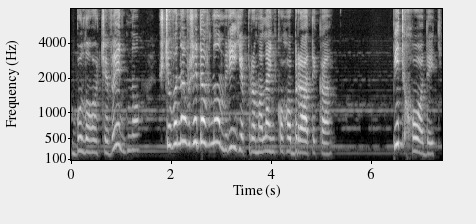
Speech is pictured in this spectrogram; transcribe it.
Було очевидно, що вона вже давно мріє про маленького братика. Підходить.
